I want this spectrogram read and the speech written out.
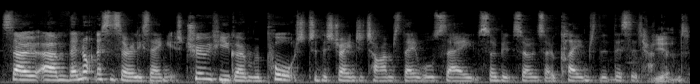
So um, they're not necessarily saying it's true. If you go and report to the Stranger Times, they will say so so and so claimed that this had happened,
